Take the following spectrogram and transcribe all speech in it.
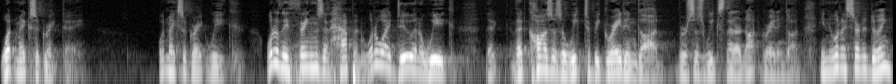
What makes a great day? What makes a great week? What are the things that happen? What do I do in a week that, that causes a week to be great in God versus weeks that are not great in God? You know what I started doing?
